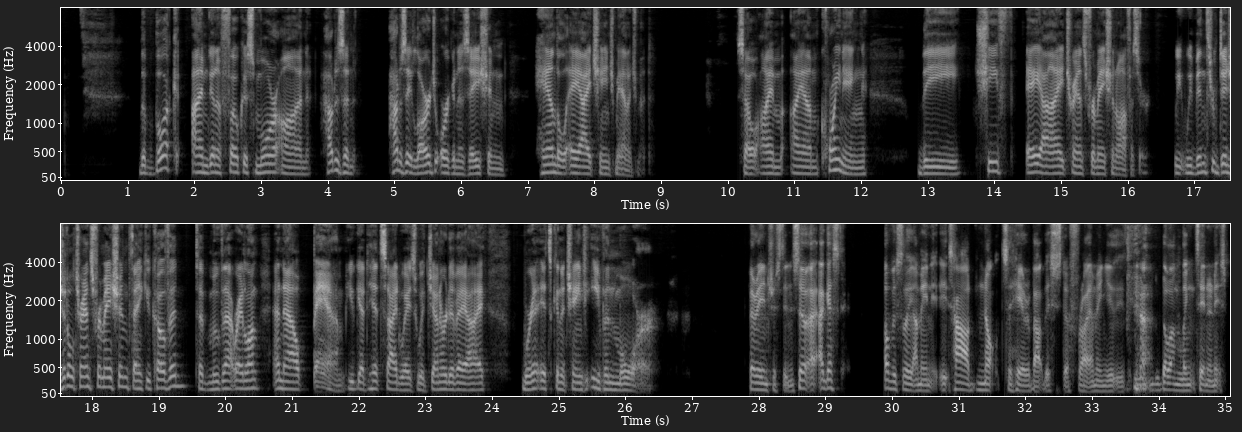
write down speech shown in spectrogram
The book, I'm going to focus more on how does an how does a large organization handle AI change management? So I'm I am coining the chief AI transformation officer we, we've been through digital transformation. Thank you, COVID, to move that right along. And now, bam, you get hit sideways with generative AI. Where it's going to change even more. Very interesting. So I guess obviously, I mean, it's hard not to hear about this stuff, right? I mean, you, yeah. you go on LinkedIn and it's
